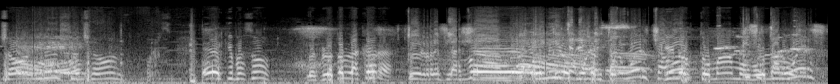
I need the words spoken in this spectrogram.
Chabón, mira eso, chabón. Eh, ¿qué pasó? Me explotó en la cara. Estoy re No. ¿Qué ¿qué Star Wars, ¿Qué chabón? nos tomamos, ¿Qué es Star boludo? Wars?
